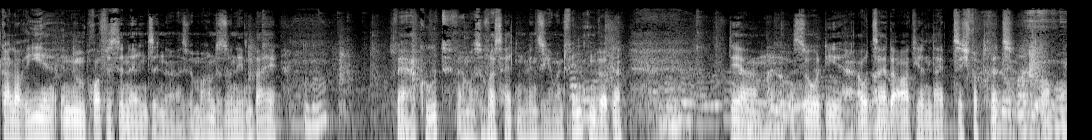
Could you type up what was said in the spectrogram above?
Galerie in einem professionellen Sinne. Also wir machen das so nebenbei. Mhm. Wäre ja gut, wenn wir sowas hätten, wenn sich jemand finden würde, der so die Outsider-Art hier in Leipzig vertritt. Aber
